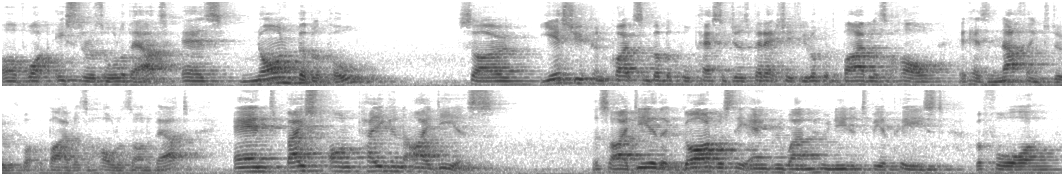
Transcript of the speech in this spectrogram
of what Easter is all about as non biblical. So, yes, you can quote some biblical passages, but actually, if you look at the Bible as a whole, it has nothing to do with what the Bible as a whole is on about and based on pagan ideas. This idea that God was the angry one who needed to be appeased before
